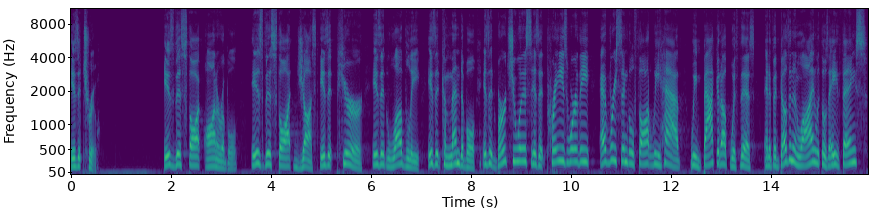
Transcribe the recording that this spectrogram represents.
is it true? Is this thought honorable? Is this thought just? Is it pure? Is it lovely? Is it commendable? Is it virtuous? Is it praiseworthy? Every single thought we have, we back it up with this. And if it doesn't in line with those eight things,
